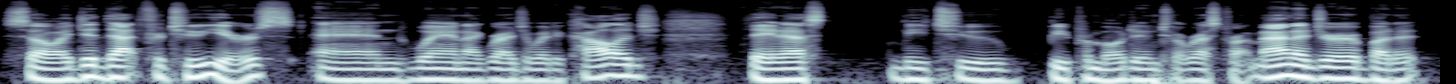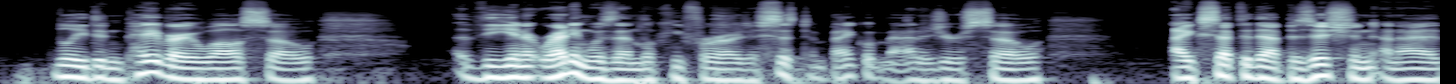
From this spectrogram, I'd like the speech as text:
So I did that for two years. And when I graduated college, they had asked me to be promoted into a restaurant manager, but it really didn't pay very well. So the Inn at Reading was then looking for an assistant banquet manager. So I accepted that position. And I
